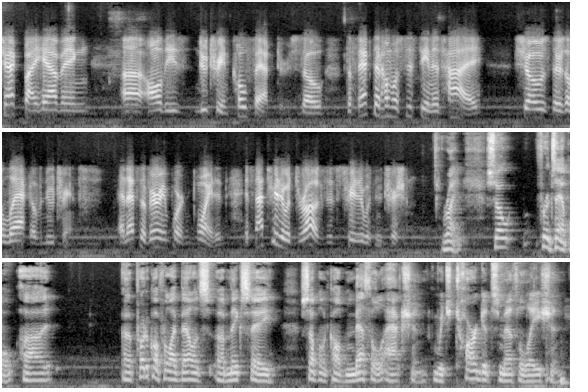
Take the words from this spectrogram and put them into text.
check by having uh, all these nutrient cofactors. So the fact that homocysteine is high shows there's a lack of nutrients. And that's a very important point. It, it's not treated with drugs, it's treated with nutrition. Right. So, for example, uh, Protocol for Life Balance uh, makes a supplement called Methyl Action, which targets methylation.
